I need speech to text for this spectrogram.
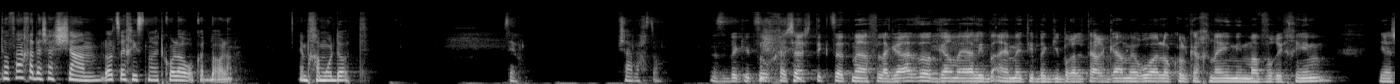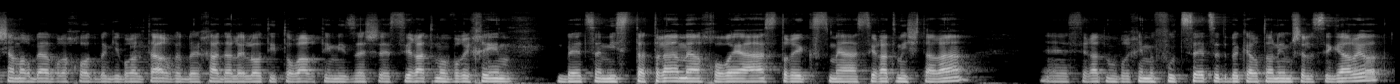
תופעה חדשה שם, לא צריך לשנוא את כל האורקות בעולם, הן חמודות. זהו, אפשר לחזור. אז בקיצור חששתי קצת מההפלגה הזאת, גם היה לי האמת היא בגיברלטר גם אירוע לא כל כך נעים עם מבריחים, יש שם הרבה הברחות בגיברלטר ובאחד הלילות התעוררתי מזה שסירת מבריחים בעצם הסתתרה מאחורי האסטריקס מהסירת משטרה, אה, סירת מבריחים מפוצצת בקרטונים של סיגריות,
